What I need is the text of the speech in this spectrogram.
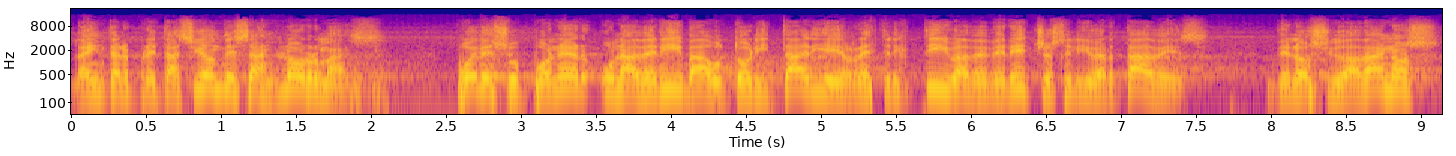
La interpretación de esas normas puede suponer una deriva autoritaria y restrictiva de derechos y libertades de los ciudadanos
